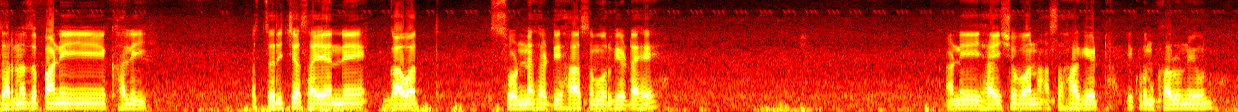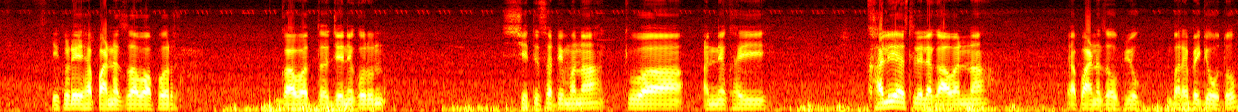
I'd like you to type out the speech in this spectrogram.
धरणाचं पाणी खाली चरीच्या साह्याने गावात सोडण्यासाठी हा समोर गेट आहे. आणि ह्या हिशोबानं असा हा गेट इकडून खालून येऊन इकडे ह्या पाण्याचा वापर गावात जेणेकरून शेतीसाठी म्हणा किंवा अन्य काही खाली असलेल्या गावांना या पाण्याचा उपयोग बऱ्यापैकी होतो.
